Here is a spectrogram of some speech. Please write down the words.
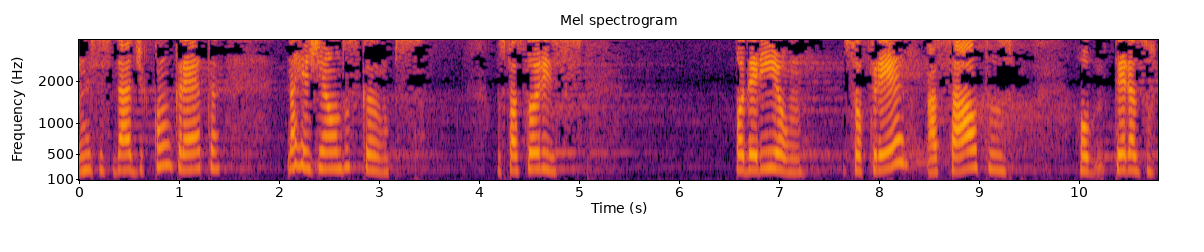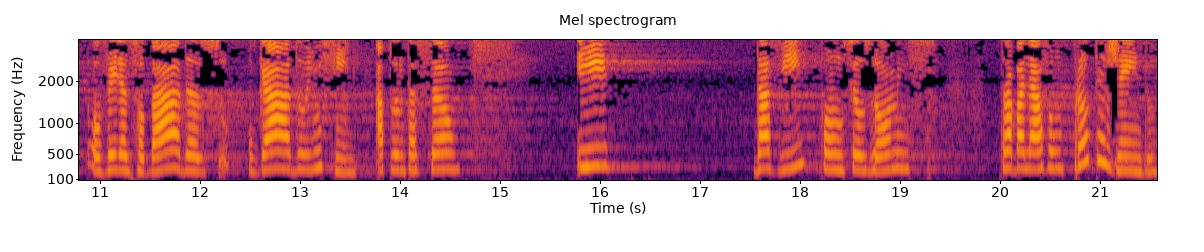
necessidade concreta na região dos campos. Os pastores poderiam sofrer assaltos, ter as ovelhas roubadas, o gado, enfim, a plantação. E Davi, com os seus homens, trabalhavam protegendo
